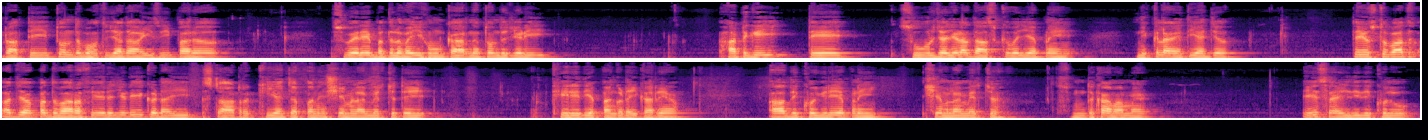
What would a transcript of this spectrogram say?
ਰਾਤੀ ਧੁੰਦ ਬਹੁਤ ਜ਼ਿਆਦਾ ਆਈ ਸੀ, ਪਰ ਸਵੇਰੇ ਬੱਦਲਵਾਈ ਹੋਣ ਕਾਰਨ ਧੁੰਦ ਜਿਹੜੀ ਹਟ ਗਈ ਤੇ ਸੂਰਜ ਆ ਜਿਹੜਾ 10 ਕੁ ਵਜੇ ਆਪਣੇ ਨਿਕਲ ਆਇਆ ਤੀ ਅੱਜ। ਤੇ ਉਸ ਤੋਂ ਬਾਅਦ ਅੱਜ ਆਪਾਂ ਦੁਬਾਰਾ ਫੇਰ ਜਿਹੜੀ ਗੜਾਈ ਸਟਾਰਟ ਰੱਖੀ ਅੱਜ ਆਪਾਂ ਨੇ ਸ਼ਿਮਲਾ ਮਿਰਚ ਤੇ ਖੀਰੇ ਦੀ ਆਪਾਂ ਗੜਾਈ ਕਰ ਰਹੇ ਹਾਂ ਆਹ ਦੇਖੋ ਵੀਰੇ ਆਪਣੀ ਸ਼ਿਮਲਾ ਮਿਰਚ, ਤੁਹਾਨੂੰ ਦਿਖਾਵਾਂ ਮੈਂ। ਇਹ ਸਾਈਜ਼ ਦੀ ਦੇਖੋ ਲੋ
